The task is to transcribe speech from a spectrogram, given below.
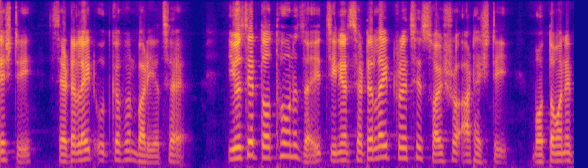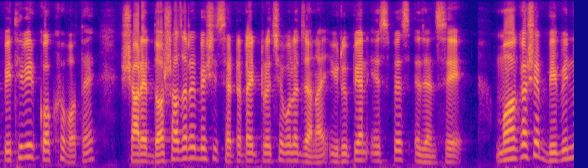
দেশটি স্যাটেলাইট উৎক্ষেপণ বাড়িয়েছে। ইউএসের তথ্য অনুযায়ী, চীনের স্যাটেলাইট রয়েছে ছয়শো আঠাশটি। বর্তমানে পৃথিবীর কক্ষপথে সাড়ে দশ হাজারের বেশি স্যাটেলাইট রয়েছে বলে জানায় ইউরোপিয়ান স্পেস এজেন্সি। মহাকাশে বিভিন্ন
